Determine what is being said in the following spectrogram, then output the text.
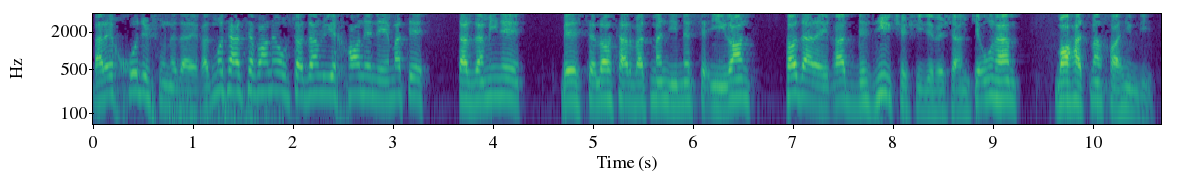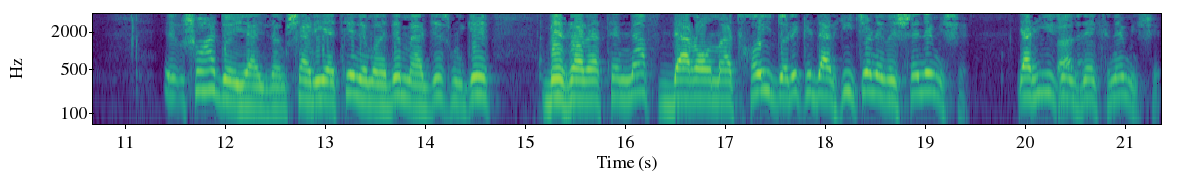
برای خودشونه در حقیقت. متاسفانه افتادن روی خانه نعمت در زمین به اصطلاح ثروتمندی مثل ایران تا در حقیقت به زیر کشیده بشن که اون هم ما حتما خواهیم دید. شهدای عزیزم شریعتی نماینده مجلس میگه وزارت نفت درآمدهایی داره که در هیچ جا نوشته نمیشه. در هیچ جا بله. ذکر نمیشه.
